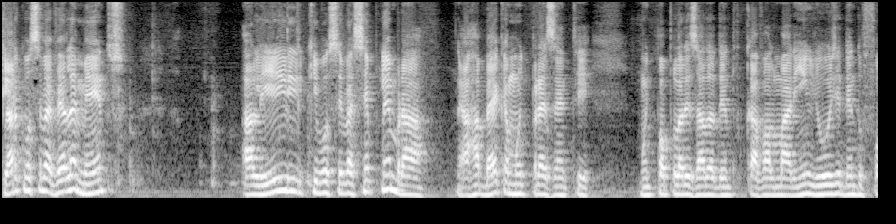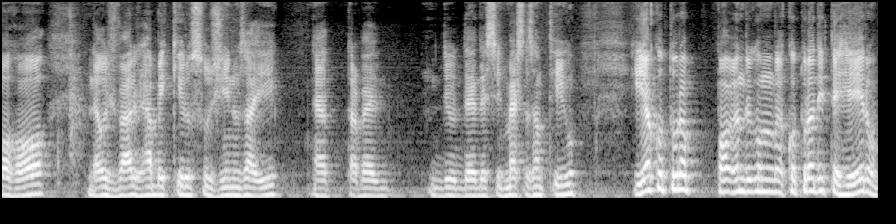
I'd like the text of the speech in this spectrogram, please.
Claro que você vai ver elementos ali que você vai sempre lembrar. A Rabeca é muito presente, muito popularizada dentro do cavalo marinho e hoje dentro do forró, né? Os vários rabequeiros surgindo aí, né? através de, de, desses mestres antigos. E a cultura, eu digo, a cultura de terreiro,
